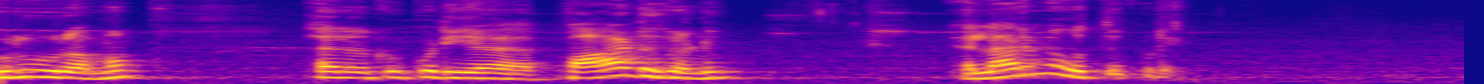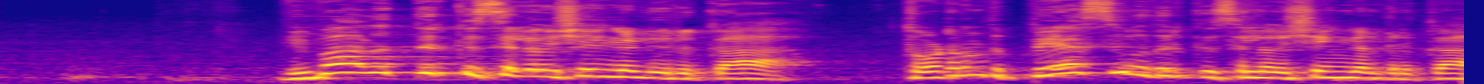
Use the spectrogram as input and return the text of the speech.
குரூரமும் அதில் இருக்கக்கூடிய பாடுகளும் எல்லாருமே ஒத்துக்கூடிய விவாதத்திற்கு சில விஷயங்கள் இருக்கா? தொடர்ந்து பேசுவதற்கு சில விஷயங்கள் இருக்கா?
